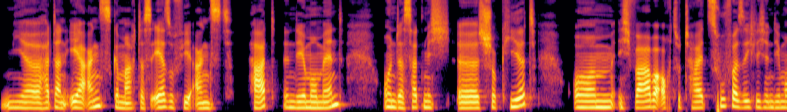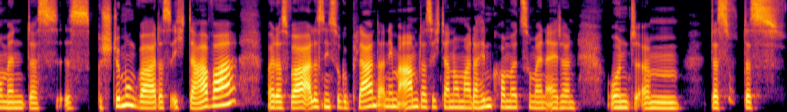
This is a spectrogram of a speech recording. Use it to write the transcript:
mir hat dann eher Angst gemacht, dass er so viel Angst hat in dem Moment. Und das hat mich äh, schockiert. Um, ich war aber auch total zuversichtlich in dem Moment, dass es Bestimmung war, dass ich da war, weil das war alles nicht so geplant an dem Abend, dass ich dann nochmal dahin komme zu meinen Eltern. Und ähm, das, das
